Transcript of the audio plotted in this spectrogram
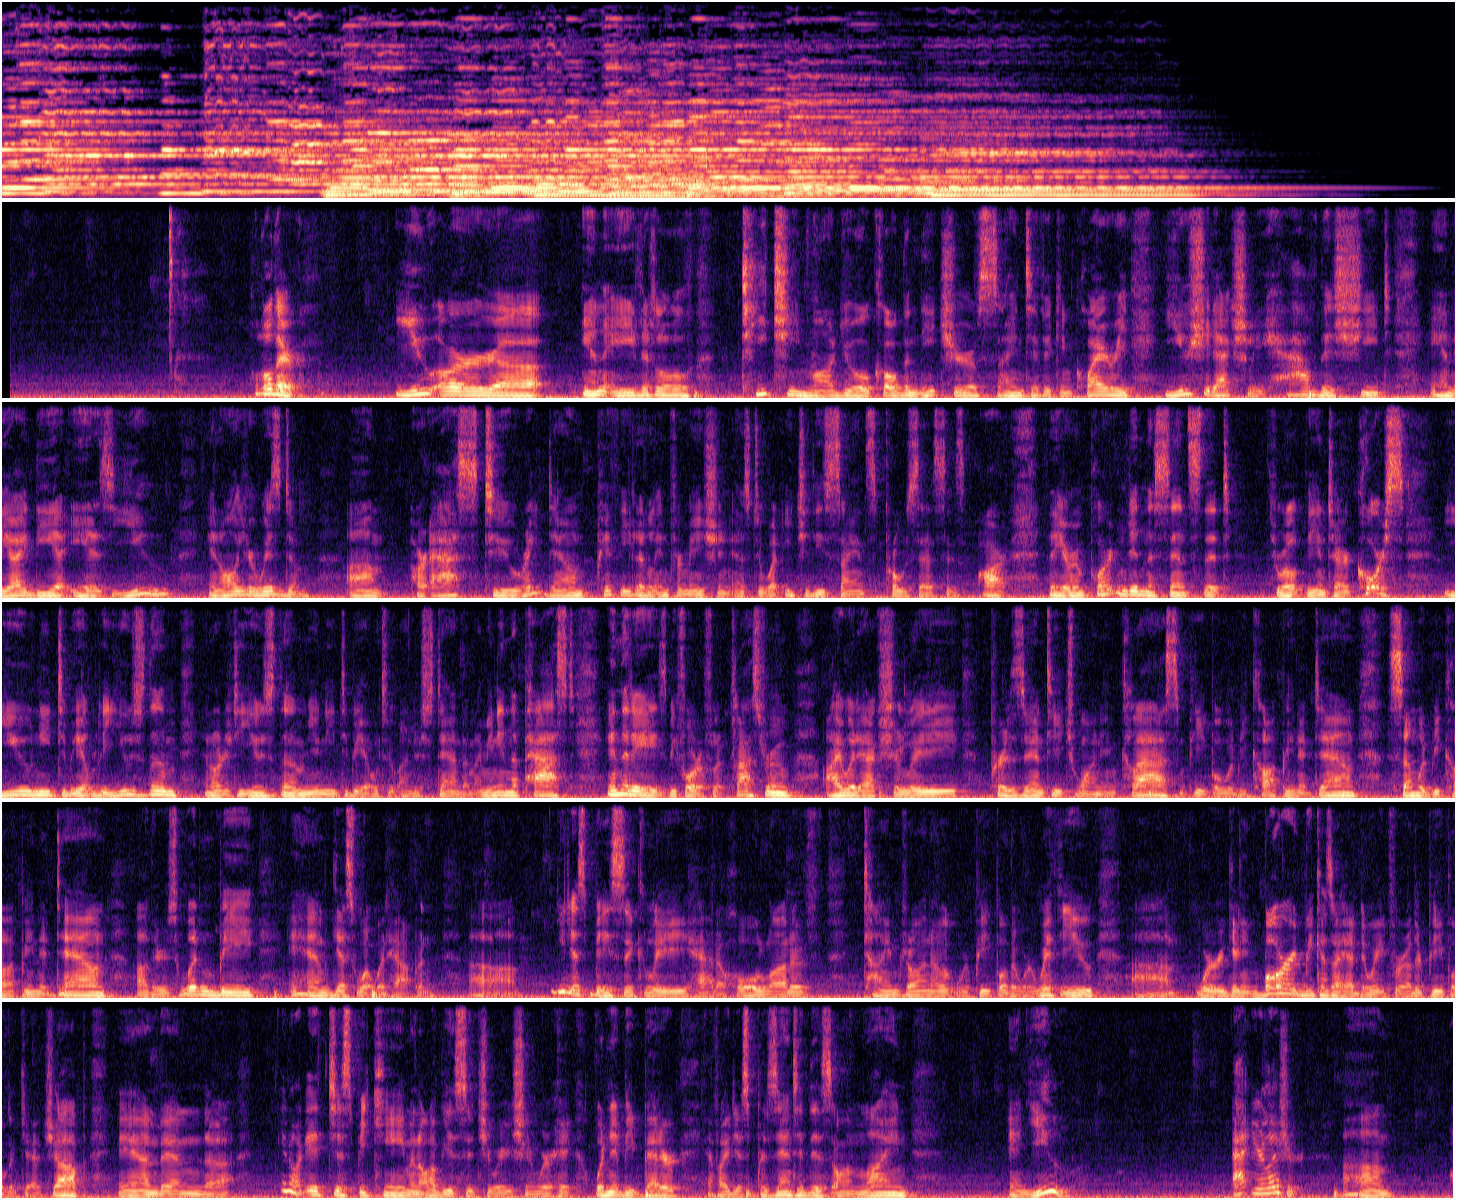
Hello there. You are uh, in a little teaching module called The Nature of Scientific Inquiry. You should actually have this sheet, and the idea is you, in all your wisdom, um, are asked to write down pithy little information as to what each of these science processes are. They are important in the sense that throughout the entire course, you need to be able to use them. In order to use them, you need to be able to understand them. I mean, in the past, in the days before a flipped classroom, I would actually present each one in class and people would be copying it down. Some would be copying it down, others wouldn't be, and guess what would happen? Uh, you just basically had a whole lot of time drawn out where people that were with you um, were getting bored because I had to wait for other people to catch up. And then, uh, you know, it just became an obvious situation where, hey, wouldn't it be better if I just presented this online and you at your leisure? Um,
